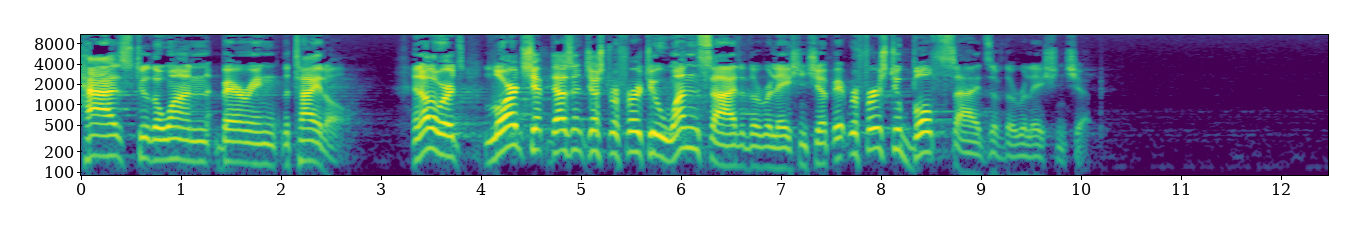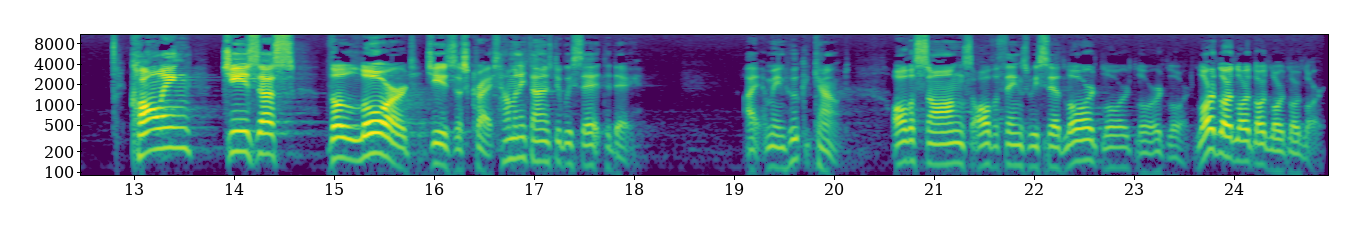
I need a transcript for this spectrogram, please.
has to the one bearing the title. In other words, lordship doesn't just refer to one side of the relationship, it refers to both sides of the relationship. Calling Jesus the Lord Jesus Christ. How many times did we say it today? I, I mean, who could count? All the songs, all the things we said, Lord, Lord, Lord, Lord. Lord, Lord, Lord, Lord, Lord, Lord, Lord.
